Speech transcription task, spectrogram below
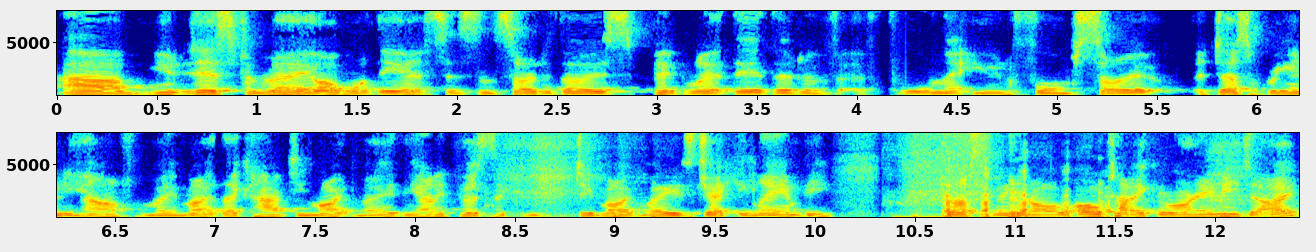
um, you, as for me, I want the answers, and so do those people out there that have, have worn that uniform. So it doesn't bring any harm for me, mate. They can't demote me. The only person that can demote me is Jacqui Lambie. Trust me, and I'll, I'll take her on any day.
